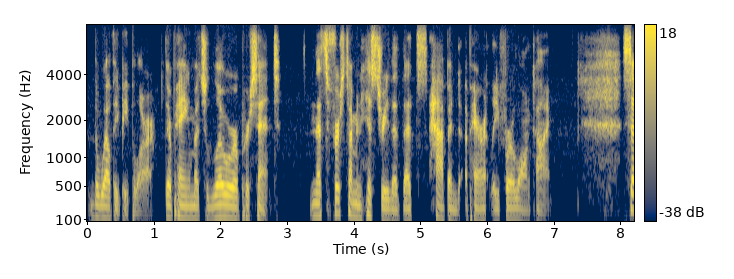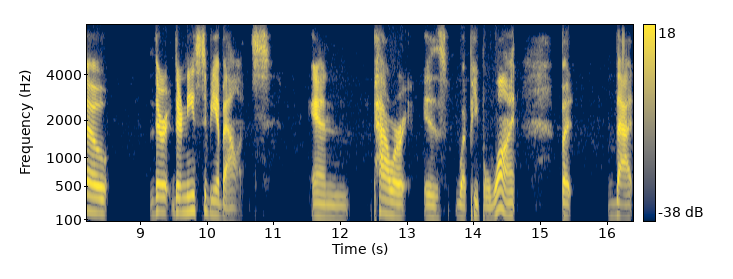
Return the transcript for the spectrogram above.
the wealthy people are. They're paying a much lower percent. And that's the first time in history that that's happened, apparently, for a long time. So there, there needs to be a balance. And power is what people want, but that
